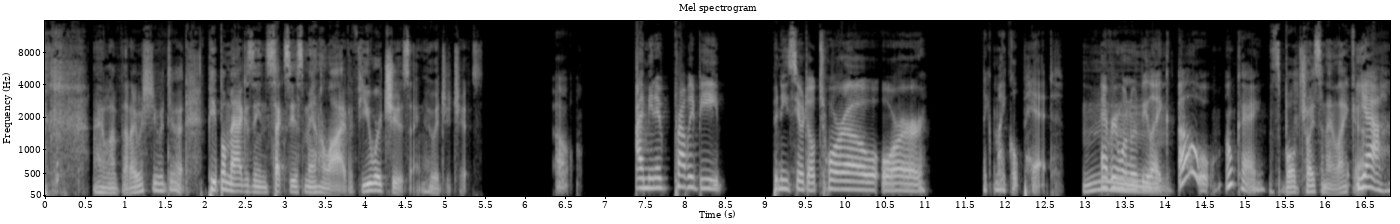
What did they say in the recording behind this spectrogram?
I love that. I wish you would do it. People Magazine, Sexiest Man Alive. If you were choosing, who would you choose? Oh. I mean, it'd probably be Benicio del Toro or like Michael Pitt. Everyone would be Mm. like, oh, okay. It's a bold choice and I like it. Yeah.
